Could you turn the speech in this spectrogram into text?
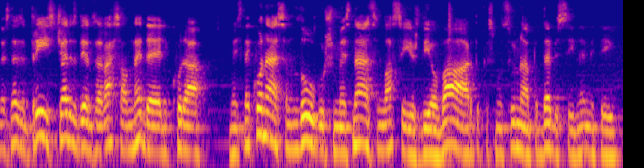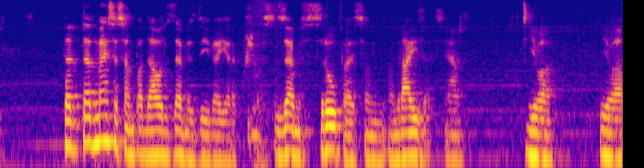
nu, nezinu, trīs, četras dienas vai veselu nedēļu, kurā mēs neko neesam lūguši, mēs neesam lasījuši Dieva vārdu, kas mums runā par debesīm nemitīgi, tad, tad mēs esam pa daudz zemes dzīvē ierakušies, zemes rūpēs un, un raizēs. Jā. Jo, jo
